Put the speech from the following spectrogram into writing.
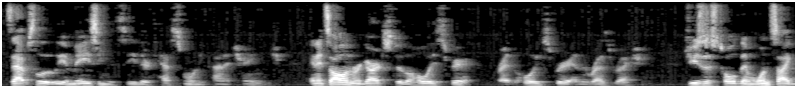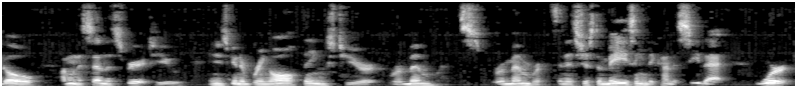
It's absolutely amazing to see their testimony kind of change. And it's all in regards to the Holy Spirit, right? The Holy Spirit and the resurrection. Jesus told them, Once I go, I'm going to send the Spirit to you, and He's going to bring all things to your remembrance. Remembrance. And it's just amazing to kind of see that work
